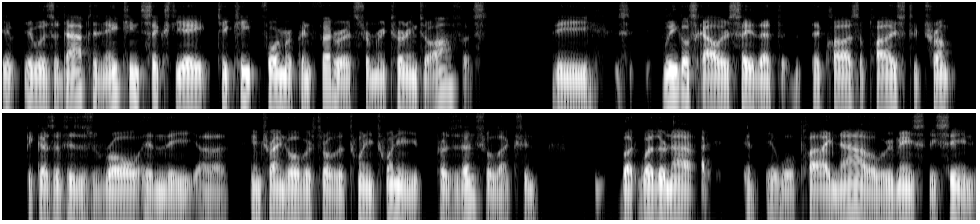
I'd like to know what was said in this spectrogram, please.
It, it was adopted in 1868 to keep former Confederates from returning to office. The legal scholars say that the clause applies to Trump because of his role in the uh, in trying to overthrow the 2020 presidential election. But whether or not it, it will apply now remains to be seen.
